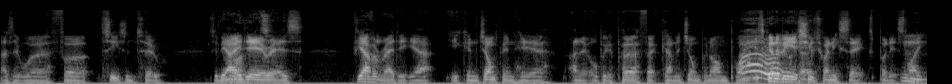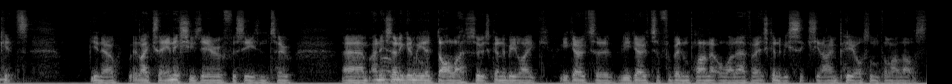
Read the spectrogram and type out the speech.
as it were, for season two. So the Right. idea is, if you haven't read it yet, you can jump in here, and it'll be a perfect kind of jumping on point. Oh, it's going right, to be okay. issue twenty six, but it's like Mm. it's, you know, like I say, an issue zero for season two. Um, and it's only going to be a dollar, so it's going to be like you go to you go to Forbidden Planet or whatever. It's going to be sixty nine p or something like that. It's,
